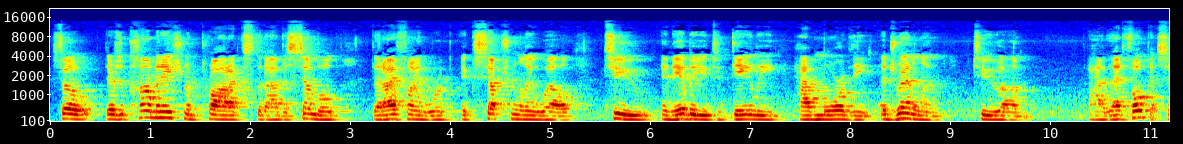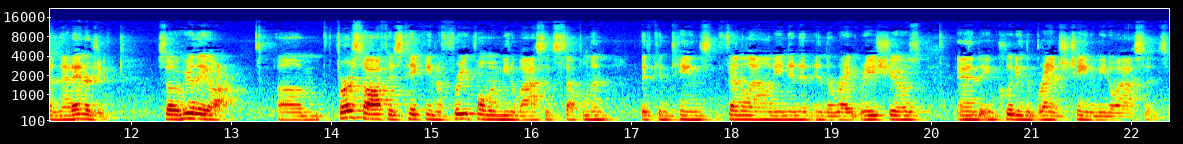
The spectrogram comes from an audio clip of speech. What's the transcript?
So, there's a combination of products that I've assembled that I find work exceptionally well to enable you to daily have more of the adrenaline to um, have that focus and that energy. So here they are. Um, first off is taking a free form amino acid supplement that contains phenylalanine in it in the right ratios and including the branched chain amino acids.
